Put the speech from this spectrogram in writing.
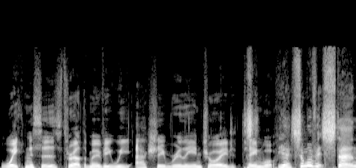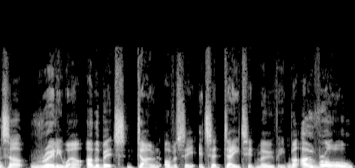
weaknesses throughout the movie, we actually really enjoyed Teen Wolf. Yeah, some of it stands up really well. Other bits don't. Obviously, it's a dated movie, but overall,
